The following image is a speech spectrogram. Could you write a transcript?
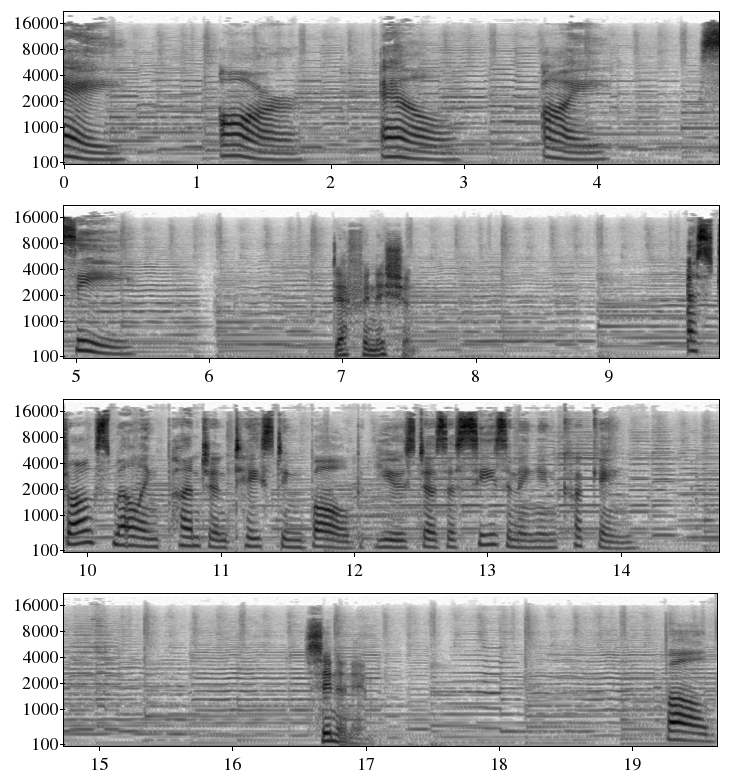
A R L I C Definition A strong smelling pungent tasting bulb used as a seasoning in cooking. Synonym. Bulb.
